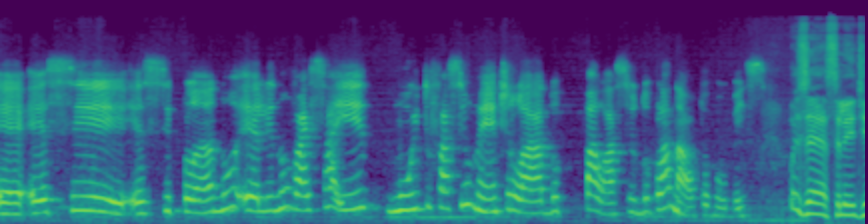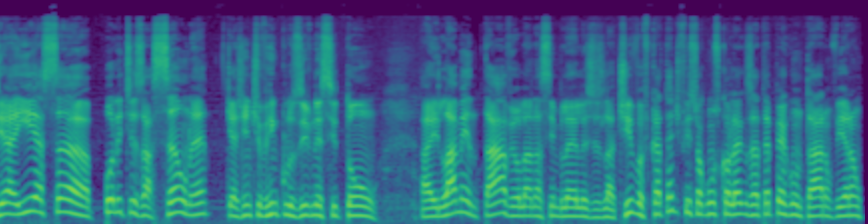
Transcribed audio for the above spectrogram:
é, esse, esse plano ele não vai sair muito facilmente lá do Palácio do Planalto, Rubens. Pois é, Celede, e aí essa politização, né, que a gente vê inclusive nesse tom aí lamentável lá na Assembleia Legislativa, fica até difícil, alguns colegas até perguntaram, vieram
